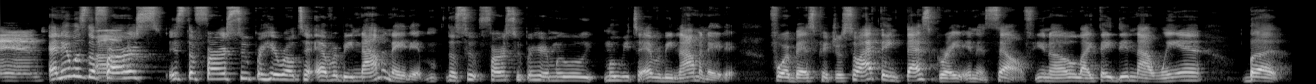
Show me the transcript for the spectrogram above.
and and it was the um, first. It's the first superhero to ever be nominated. The su- first superhero movie movie to ever be nominated for a Best Picture. So I think that's great in itself. You know, like they did not win, but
